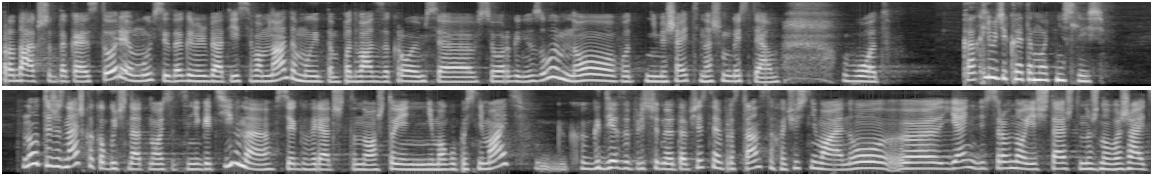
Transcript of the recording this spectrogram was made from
продакшн такая история, мы всегда говорим, ребят, если вам надо, мы там под вас закроемся, все организуем, но вот не мешайте нашим гостям. Вот. Как люди к этому отнеслись? Ну, ты же знаешь, как обычно относятся негативно. Все говорят, что ну а что я не могу поснимать? Где запрещено это общественное пространство? Хочу снимаю. Но э, я все равно я считаю, что нужно уважать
